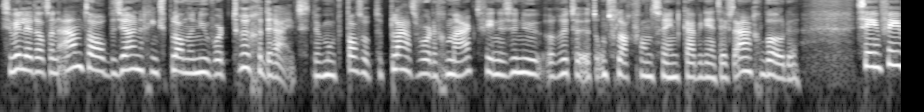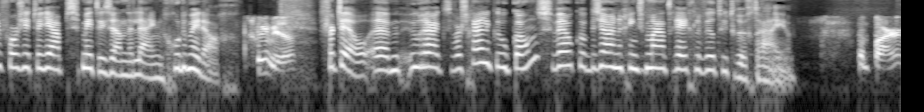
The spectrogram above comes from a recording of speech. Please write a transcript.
Ze willen dat een aantal bezuinigingsplannen nu wordt teruggedraaid. Er moet pas op de plaats worden gemaakt... vinden ze nu Rutte het ontslag van zijn kabinet heeft aangeboden. CNV-voorzitter Jaap Smit is aan de lijn. Goedemiddag. Goedemiddag. Vertel, um, u ruikt waarschijnlijk uw kans. Welke bezuinigingsmaatregelen wilt u terugdraaien? Een paar,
